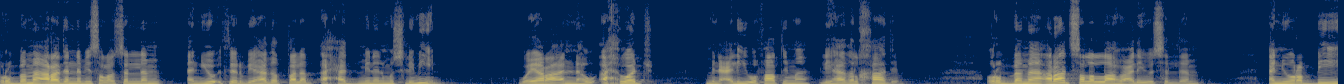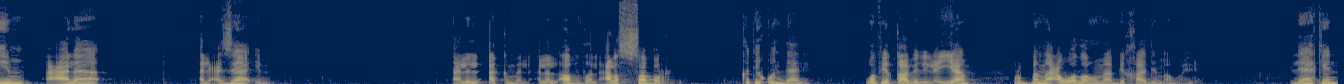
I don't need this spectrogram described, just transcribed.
ربما أراد النبي صلى الله عليه وسلم أن يؤثر بهذا الطلب أحد من المسلمين ويرى أنه أحوج من علي وفاطمة لهذا الخادم. ربما أراد صلى الله عليه وسلم أن يربيهم على العزائم. على الأكمل على الأفضل على الصبر. قد يكون ذلك. وفي قابل الأيام ربما عوضهما بخادم أو غيره. لكن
